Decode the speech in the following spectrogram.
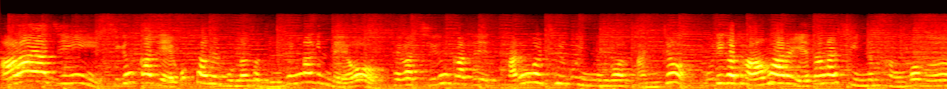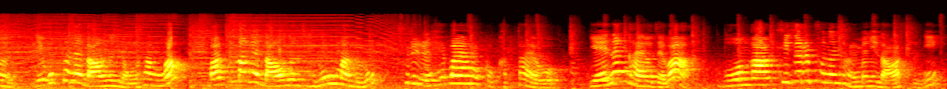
알아야지. 지금까지 예고편을 보면서 든 생각인데요. 제가 지금까지 다른 걸 틀고 있는 건 아니죠? 우리가 다음 화를 예상할 수 있는 방법은 예고편에 나오는 영상과 마지막에 나오는 제목만으로 추리를 해봐야 할 것 같아요. 예능 가요제와 무언가 퀴즈를 푸는 장면이 나왔으니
